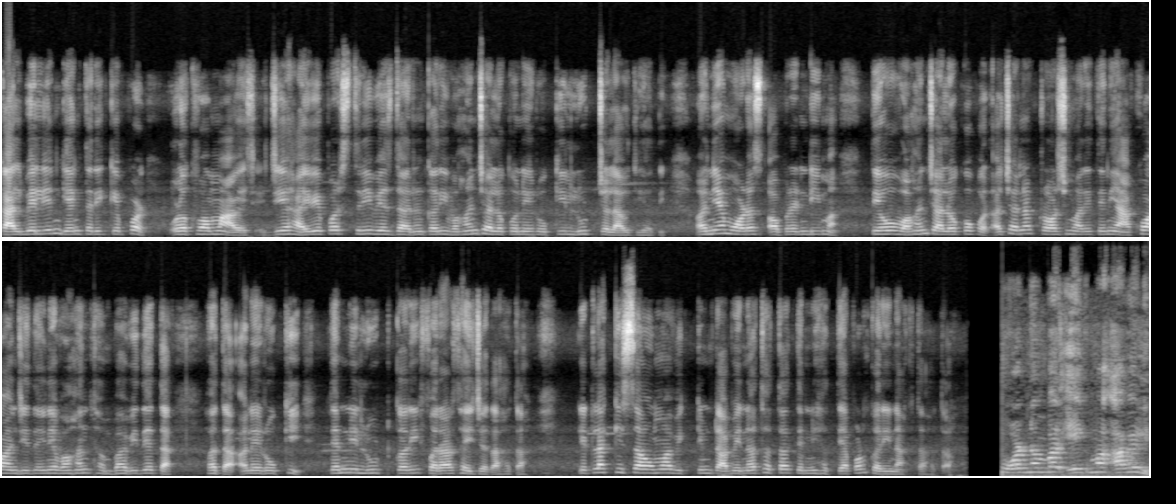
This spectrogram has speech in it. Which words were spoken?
કાલ્બેલિયન ગેંગ તરીકે પણ ઓળખવામાં આવે છે, જે હાઈવે પર સ્ત્રી વેશ ધારણ કરી વાહન ચાલકોને રોકી લૂંટ ચલાવતી હતી. અન્ય મોડસ ઓપરેન્ડીમાં તેઓ વાહન ચાલકો પર અચાનક ટોર્ચ મારી તેની આંખો આંજી દઈને વાહન થંભાવી દેતા હતા અને રોકી તેમની લૂંટ કરી ફરાર થઈ જતા હતા. કેટલાક કિસ્સાઓમાં વિક્ટીમ તાબે ન થતાં તેમની હત્યા પણ કરી નાખતા હતા. વોર્ડ નંબર એકમાં આવેલી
